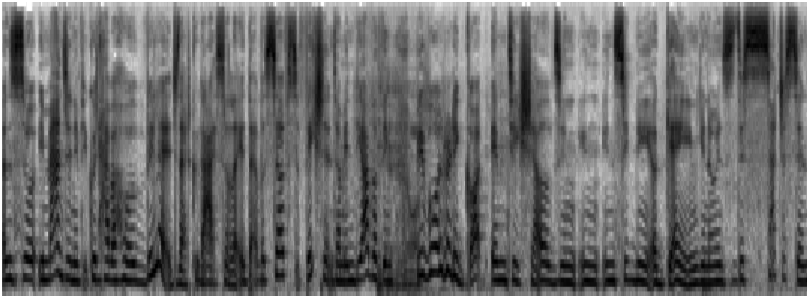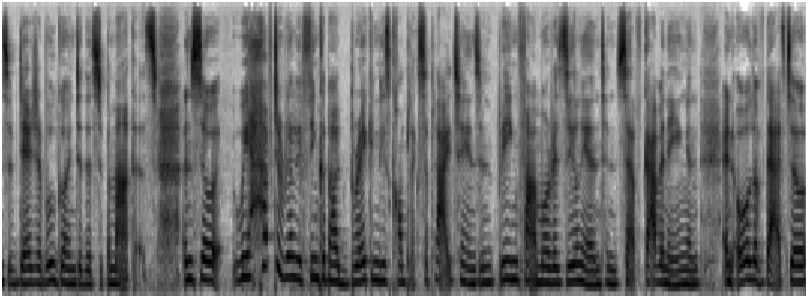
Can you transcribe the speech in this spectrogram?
And so imagine if you could have a whole village that could isolate that was self-sufficient. I mean, the other thing Yeah, nice. we've already got empty shelves in, in, in Sydney again. You know, it's this such a sense of deja vu going to the supermarkets. And so we have to really think about breaking these complex supply chains and being far more resilient and self governing and, and all of that. So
